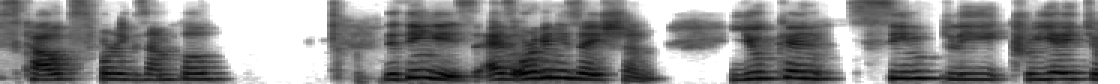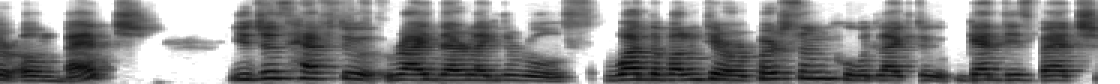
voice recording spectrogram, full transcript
scouts, for example. The thing is, as organization, you can simply create your own badge you just have to write there like the rules, what the volunteer or person who would like to get this badge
